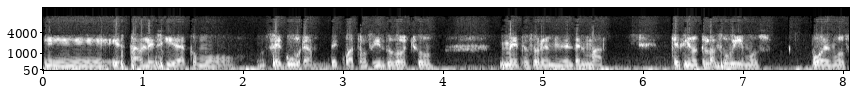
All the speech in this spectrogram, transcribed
eh, establecida como segura de 408 metros sobre el nivel del mar, que si nosotros la subimos, podemos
